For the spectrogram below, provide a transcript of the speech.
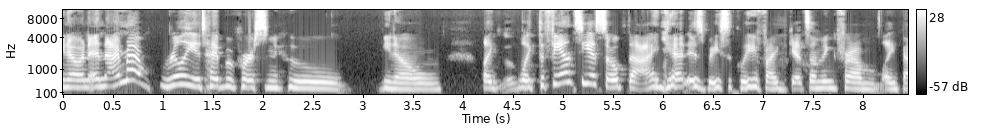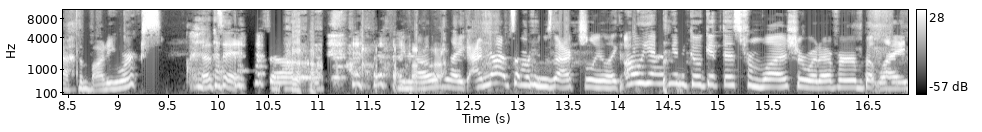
you know and, and i'm not really a type of person who you know like like the fanciest soap that i get is basically if i get something from like bath and body works. That's it. So you know like i'm not someone who's actually like oh yeah i'm gonna go get this from lush or whatever but like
